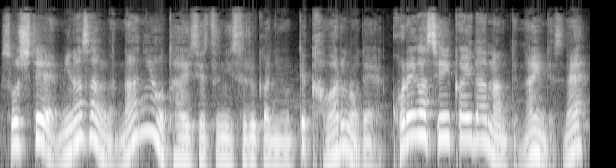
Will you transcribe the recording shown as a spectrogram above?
そして皆さんが何を大切にするかによって変わるので、これが正解だなんてないんですね。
